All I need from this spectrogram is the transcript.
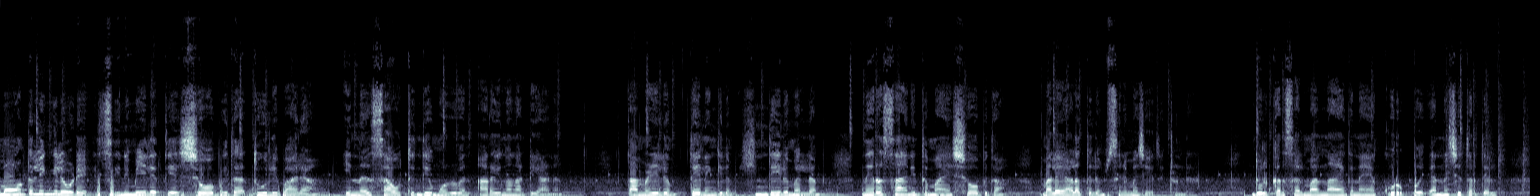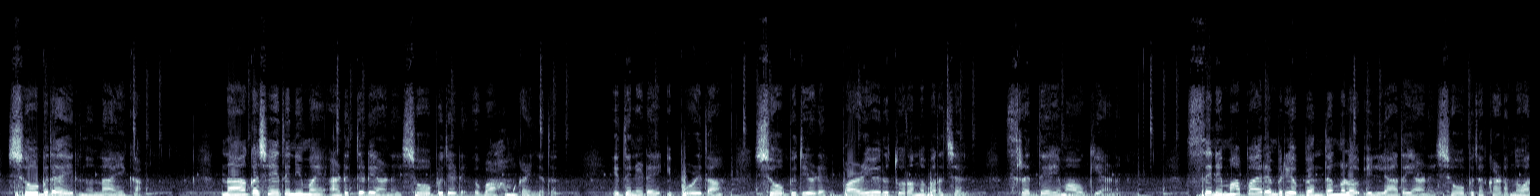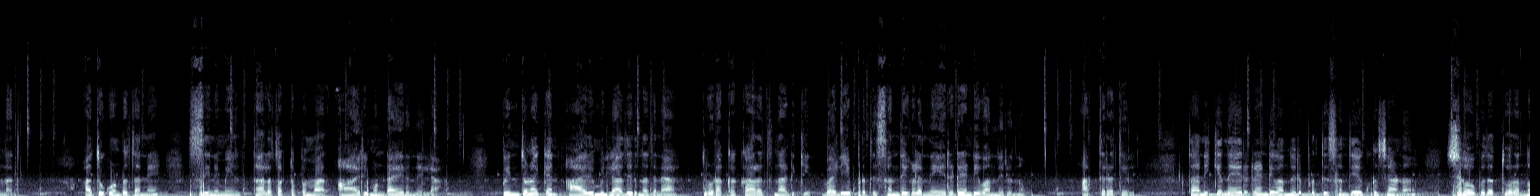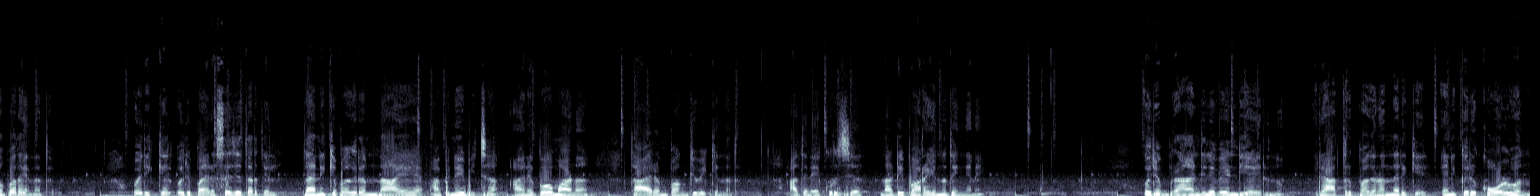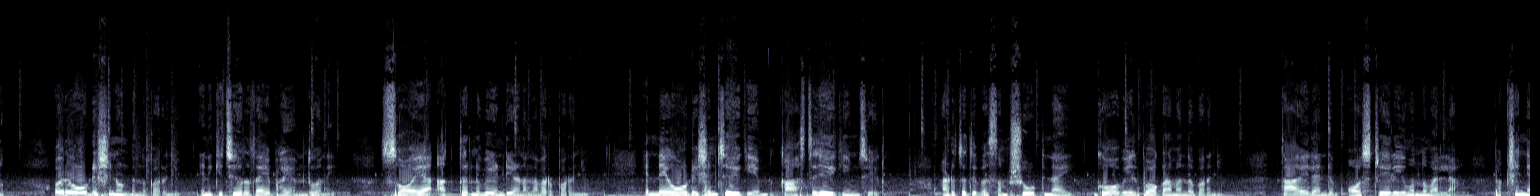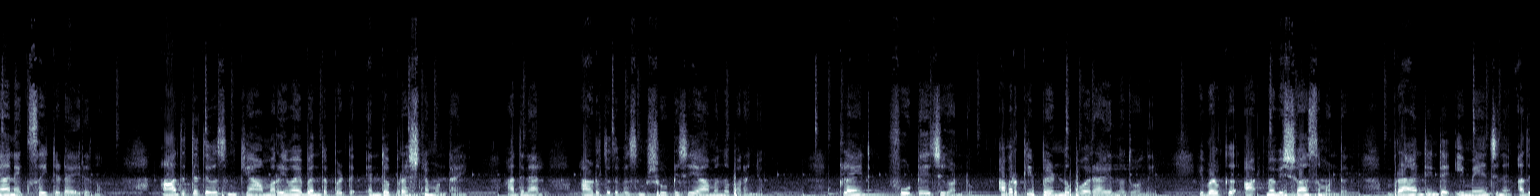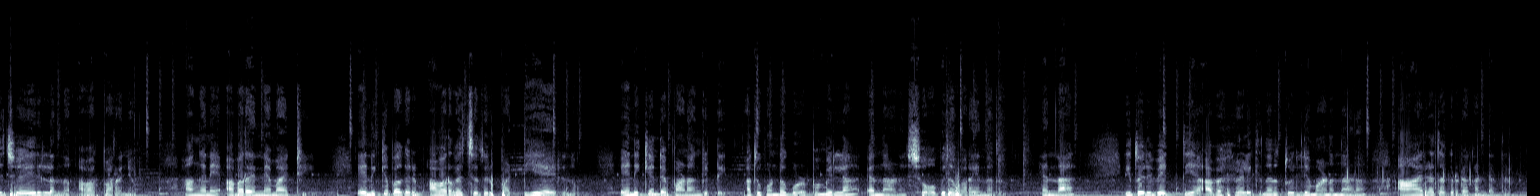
മോഡലിംഗിലൂടെ സിനിമയിലെത്തിയ ശോഭിത ധൂലിപാല ഇന്ന് south India മുഴുവൻ അറിയുന്ന നടിയാണ്. തമിഴിലും തെലുങ്കിലും ഹിന്ദിയിലുമെല്ലാം നിറസാന്നിധ്യമായ ശോഭിത മലയാളത്തിലും സിനിമ ചെയ്തിട്ടുണ്ട്. ദുൽഖർ സൽമാൻ നായകനായ കുറുപ്പ് എന്ന ചിത്രത്തിൽ ശോഭിതയായിരുന്നു നായിക. നാഗചൈതന്യവുമായി അടുത്തിടെയാണ് ശോഭിതയുടെ വിവാഹം കഴിഞ്ഞത്. ഇതിനിടെ ഇപ്പോഴിതാ ശോഭിതയുടെ പഴയൊരു തുറന്നു പറച്ചൽ ശ്രദ്ധേയമാവുകയാണ്. സിനിമാ പാരമ്പര്യ ബന്ധങ്ങളോ ഇല്ലാതെയാണ് ശോഭിത കടന്നു വന്നത്. അതുകൊണ്ട് തന്നെ സിനിമയിൽ തലതൊട്ടപ്പന്മാർ ആരുമുണ്ടായിരുന്നില്ല. പിന്തുണയ്ക്കാൻ ആരുമില്ലാതിരുന്നതിനാൽ തുടക്കക്കാലത്ത് നടിക്ക് വലിയ പ്രതിസന്ധികളെ നേരിടേണ്ടി വന്നിരുന്നു. അത്തരത്തിൽ തനിക്ക് നേരിടേണ്ടി വന്നൊരു പ്രതിസന്ധിയെക്കുറിച്ചാണ് ശോഭിത തുറന്നു പറയുന്നത്. ഒരിക്കൽ ഒരു പരസ്യചിത്രത്തിൽ തനിക്ക് പകരം നായയെ അഭിനയിപ്പിച്ച അനുഭവമാണ് താരം പങ്കുവെക്കുന്നത്. അതിനെക്കുറിച്ച് നടി പറയുന്നതിങ്ങനെ ഒരു ബ്രാൻഡിന് വേണ്ടിയായിരുന്നു. രാത്രി പതിനൊന്നരയ്ക്ക് എനിക്കൊരു കോൾ വന്നു. ഒരു ഓഡിഷൻ ഉണ്ടെന്ന് പറഞ്ഞു. എനിക്ക് ചെറുതായി ഭയം തോന്നി. സോയ അക്തറിന് വേണ്ടിയാണെന്ന് അവർ പറഞ്ഞു. എന്നെ ഓഡിഷൻ ചെയ്യുകയും കാസ്റ്റ് ചെയ്യുകയും ചെയ്തു. അടുത്ത ദിവസം ഷൂട്ടിനായി ഗോവയിൽ പോകണമെന്ന് പറഞ്ഞു. തായ്ലാൻഡും ഓസ്ട്രേലിയയും ഒന്നുമല്ല പക്ഷെ ഞാൻ എക്സൈറ്റഡ് ആയിരുന്നു. ആദ്യത്തെ ദിവസം ക്യാമറയുമായി ബന്ധപ്പെട്ട് എന്തോ പ്രശ്നമുണ്ടായി. അതിനാൽ അടുത്ത ദിവസം ഷൂട്ട് ചെയ്യാമെന്ന് പറഞ്ഞു. ക്ലയന്റ് ഫൂട്ടേജ് കണ്ടു. അവർക്ക് ഈ പെണ്ണു പോരാ എന്ന് തോന്നി. ഇവൾക്ക് ആത്മവിശ്വാസമുണ്ട്. ബ്രാൻഡിന്റെ ഇമേജിന് അത് ചേരില്ലെന്ന് അവർ പറഞ്ഞു. അങ്ങനെ അവർ എന്നെ മാറ്റി. എനിക്ക് പകരം അവർ വെച്ചതൊരു പട്ടിയെയായിരുന്നു. എനിക്കെന്റെ പണം കിട്ടി. അതുകൊണ്ട് കുഴപ്പമില്ല എന്നാണ് ശോഭിത പറയുന്നത്. എന്നാൽ ഇതൊരു വ്യക്തിയെ അവഹേളിക്കുന്നതിന് തുല്യമാണെന്നാണ് ആരാധകരുടെ കണ്ടെത്തൽ.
